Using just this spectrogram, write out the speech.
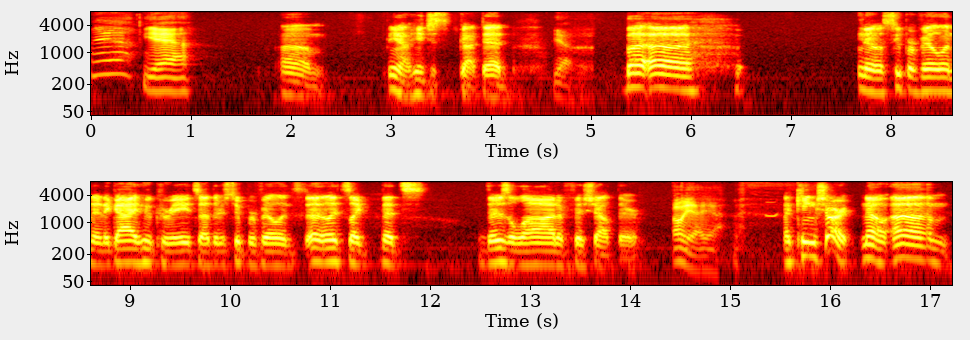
yeah. Yeah. um, you know, he just got dead. Yeah. But uh, you know, supervillain and a guy who creates other supervillains. Uh, it's like that's there's a lot of fish out there. Oh yeah, yeah. A King Shark. No. Um.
